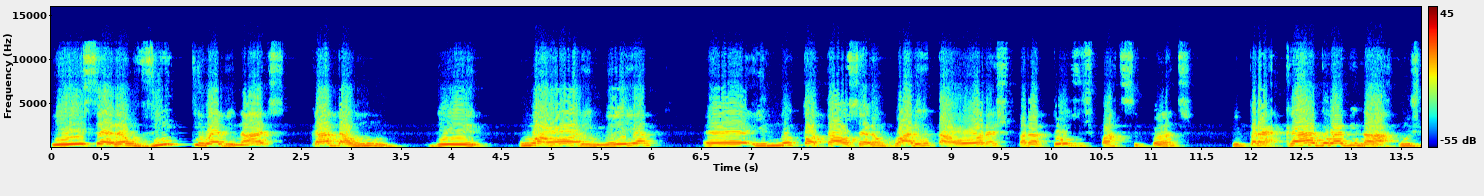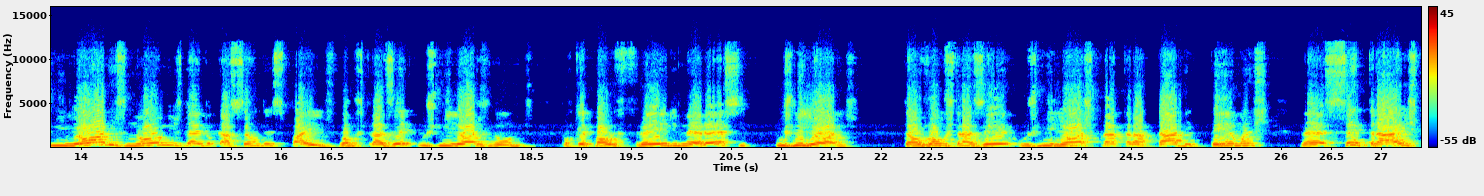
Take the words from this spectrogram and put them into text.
e serão 20 webinários, cada um de uma hora e meia, é, e no total serão 40 horas para todos os participantes, e para cada webinar, com os melhores nomes da educação desse país. Vamos trazer os melhores nomes, porque Paulo Freire merece os melhores. Então, vamos trazer os melhores para tratar de temas né, centrais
